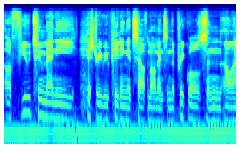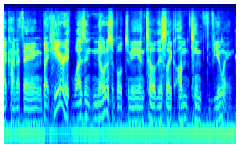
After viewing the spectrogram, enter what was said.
a few too many history repeating itself moments in the prequels and all that kind of thing. But here it wasn't noticeable to me until this like umpteenth viewing.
